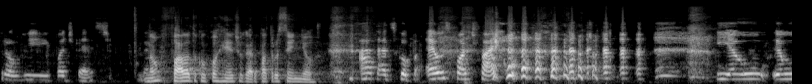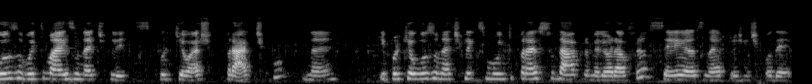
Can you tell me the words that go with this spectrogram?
para ouvir podcast. Né? Não fala do concorrente, eu quero patrocínio. Ah, tá, desculpa. É o Spotify. e eu, eu uso muito mais o Netflix, porque eu acho prático, né? E porque eu uso o Netflix muito para estudar, para melhorar o francês, né? Para a gente poder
